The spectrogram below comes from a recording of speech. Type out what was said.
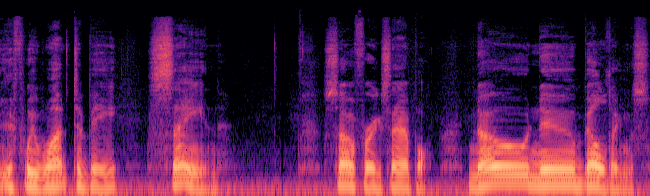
if we want to be sane. So, for example, no new buildings.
